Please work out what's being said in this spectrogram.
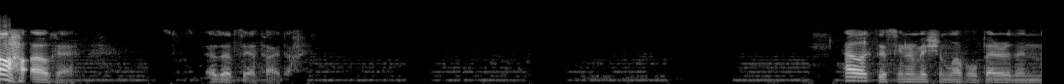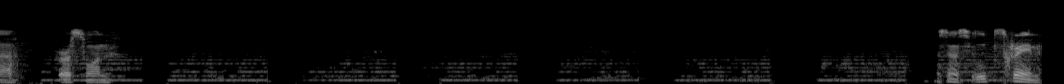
Oh, okay. As I'd say, I thought I died. I like this intermission level better than the first one. As soon as you loop the screen,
